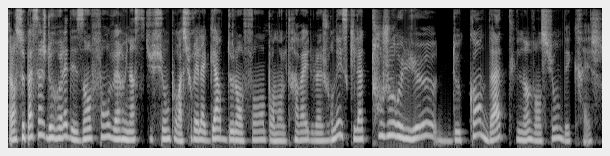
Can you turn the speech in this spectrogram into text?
Alors ce passage de relais des enfants vers une institution pour assurer la garde de l'enfant pendant le travail de la journée, est-ce qu'il a toujours eu lieu? De quand date l'invention des crèches?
